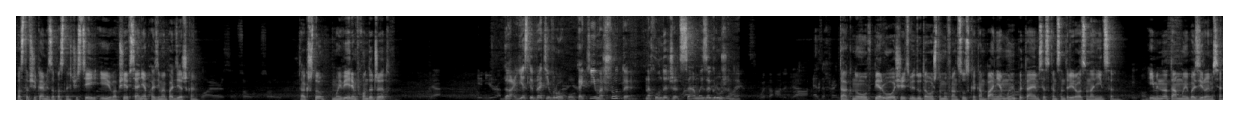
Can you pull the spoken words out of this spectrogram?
поставщиками запасных частей и вообще вся необходимая поддержка. Так что мы верим в Honda Jet. Да, если брать Европу, какие маршруты на Honda Jet самые загруженные? Так, ну, в первую очередь, ввиду того, что мы французская компания, мы пытаемся сконцентрироваться на Ницце. Именно там мы и базируемся.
